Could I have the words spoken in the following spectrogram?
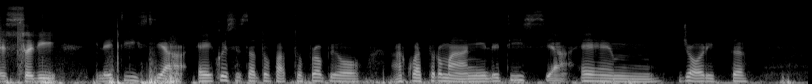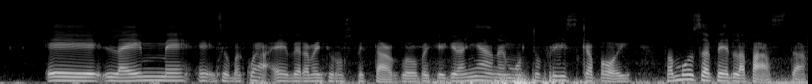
murales di Letizia e questo è stato fatto proprio a quattro mani. Letizia e um, Jorit. E la M e, insomma qua è veramente uno spettacolo perché Gragnano è molto fresca poi famosa per la pasta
